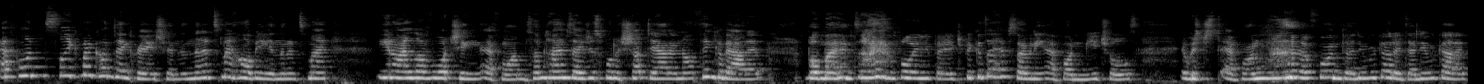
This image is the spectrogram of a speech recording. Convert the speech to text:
F1's like my content creation and then it's my hobby and then it's my, you know, I love watching F1. Sometimes I just want to shut down and not think about it but my entire For You page because I have so many F1 mutuals. it was just F1, F1, Daniel Ricciardo, Daniel Ricciardo.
